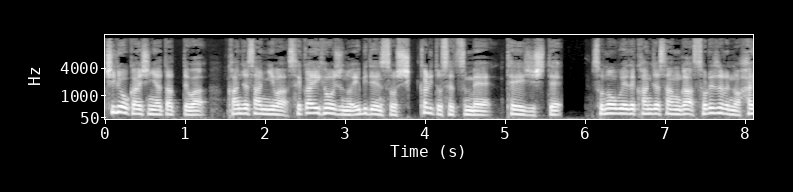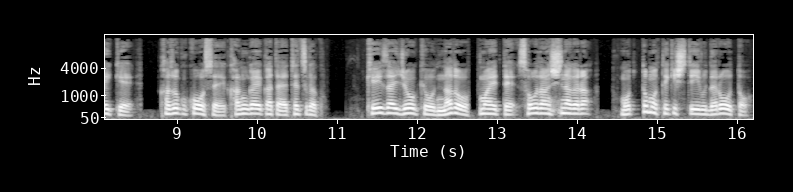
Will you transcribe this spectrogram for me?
治療開始にあたっては、患者さんには世界標準のエビデンスをしっかりと説明、提示して、その上で患者さんがそれぞれの背景、家族構成、考え方や哲学、経済状況などを踏まえて相談しながら、最も適しているだろうと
